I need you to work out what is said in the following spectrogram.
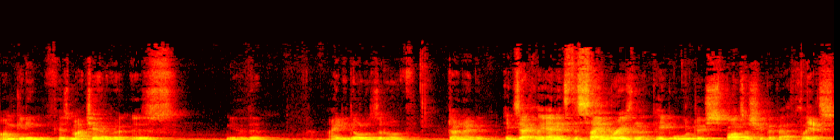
I'm getting as much out of it as you know, the eighty dollars that I've donated. Exactly, and it's the same reason that people will do sponsorship of athletes.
